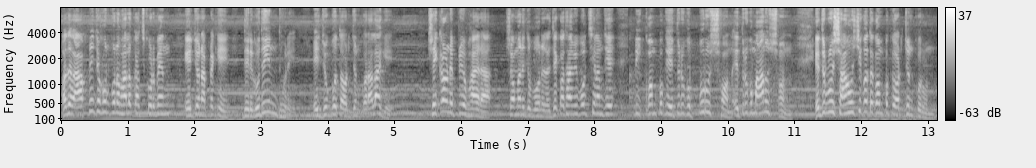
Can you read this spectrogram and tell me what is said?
অতএব আপনি যখন কোনো ভালো কাজ করবেন, এর জন্য আপনাকে দীর্ঘদিন ধরে এই যোগ্যতা অর্জন করা লাগে। সে কারণে প্রিয় ভাইরা সম্মানিত বোনেরা, যে কথা আমি বলছিলাম যে আপনি কমপক্ষে এতটুকু পুরুষ হন, এতটুকু মানুষ হন, এতটুকু সাহসিকতা কমপক্ষে অর্জন করুন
